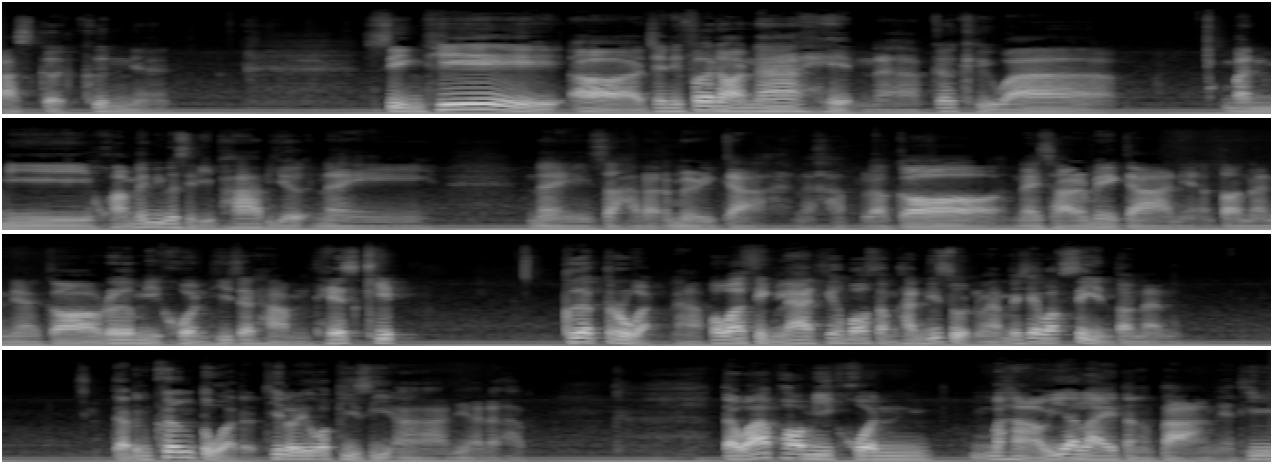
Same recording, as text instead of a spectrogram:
รัสเกิดขึ้นเนี่ยสิ่งที่เจนนิเฟอร์ดอนน่าเห็นนะครับก็คือว่ามันมีความไม่มีประสิทธิภาพเยอะในในสหรัฐอเมริกานะครับแล้วก็ในสหรัฐอเมริกาเนี่ยตอนนั้นเนี่ยก็เริ่มมีคนที่จะทำ test kit เพื่อตรวจนะเพราะว่าสิ่งแรกที่เขาบอกสำคัญที่สุดนะไม่ใช่วัคซีนตอนนั้น แต่เป็นเครื่องตรวจที่เราเรียกว่า PCR เนี่ยนะครับแต่ว่าพอมีคนมหาวิทยาลัยต่างๆเนี่ยที่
